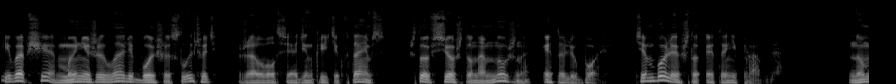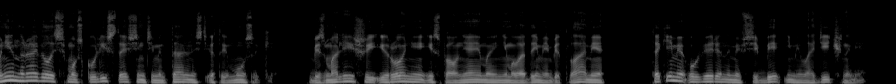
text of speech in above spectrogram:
И вообще, мы не желали больше слышать, жаловался один критик в Times, что все, что нам нужно, это любовь. Тем более, что это неправда. Но мне нравилась мускулистая сентиментальность этой музыки, без малейшей иронии, исполняемая немолодыми битлами, такими уверенными в себе и мелодичными,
